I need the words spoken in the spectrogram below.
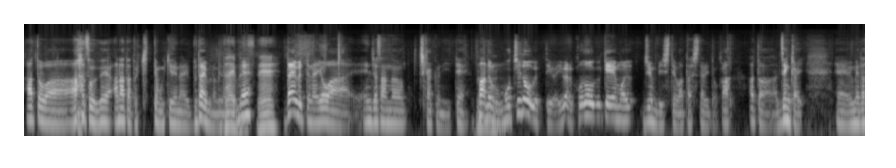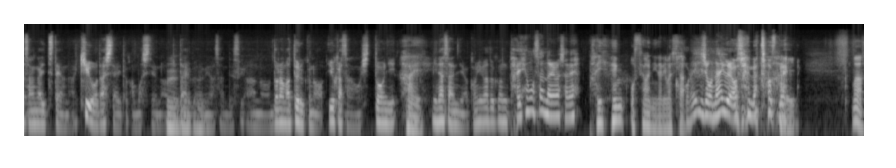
あとは、あ、そうね、あなたと切っても切れない舞台部の皆さんねだいぶで。すね。舞台部ってのは要は演者さんの近くにいて、まあでも持ち道具っていう、いわゆる小道具系も準備して渡したりとか、あとは前回、えー梅田さんが言ってたような Q を出したりとかもしてるのは舞台部の皆さんですが、あの、ドラマトゥルクのゆかさんを筆頭に、はい。皆さんには小見方くん大変お世話になりましたね。大変お世話になりました。これ以上ないぐらいお世話になってますね。はい。まあ、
